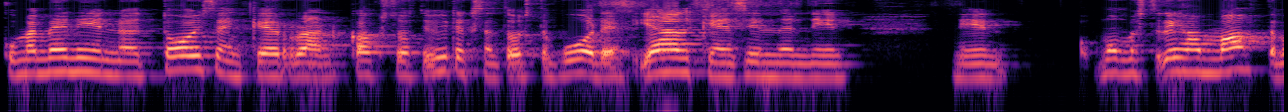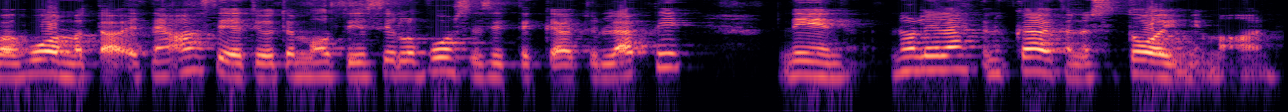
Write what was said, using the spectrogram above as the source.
kun mä menin toisen kerran 2019 vuoden jälkeen sinne, niin, niin mun mielestä oli ihan mahtava huomata, että ne asiat, joita me oltiin silloin vuosi sitten käyty läpi, niin ne oli lähtenyt käytännössä toimimaan.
